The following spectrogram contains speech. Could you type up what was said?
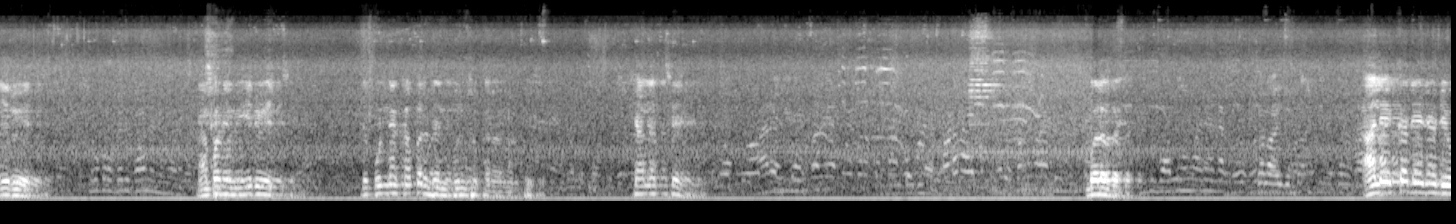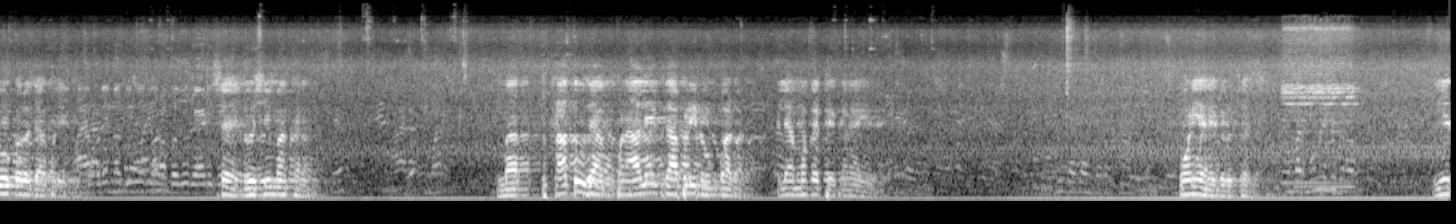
ઈરુએત હા, પણ ઈરુએત છે. તો પુણ્ય ખબર છે ને, પુણ્ય શું કરવાનું ખ્યાલ જ છે. બોલો ભાઈ. હાલ એક જ એનો દીવો કરો છો આપણે. છે, ડોશીમાં ખરા. ખાતું છે પણ આલે એક ઝાપડીને ઉપાડો. એટલે આ મગજ ઠેકાણે આવી પોણિયા કરું ચાલ. એ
